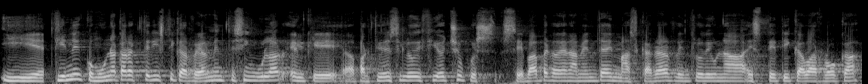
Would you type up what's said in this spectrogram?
Y eh, tiene como una característica realmente singular el que a partir del siglo XVIII pues, se va verdaderamente a enmascarar dentro de una estética barroca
